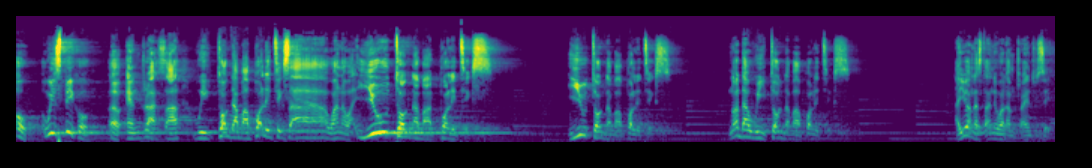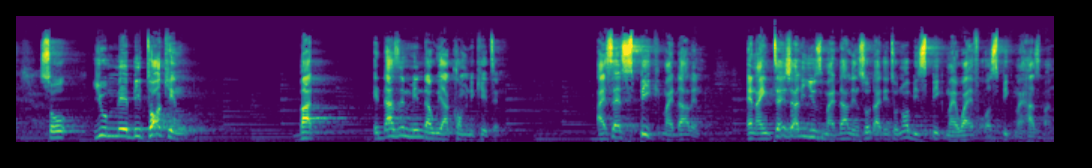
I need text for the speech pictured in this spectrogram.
Oh, we speak. Oh, uh, and uh, we talked about politics uh, one hour. You talked about politics. You talked about politics. Not that we talked about politics. Are you understanding what I'm trying to say? So you may be talking, but it doesn't mean that we are communicating. I said, Speak, my darling. And I intentionally use my darling so that it will not be speak my wife or speak my husband.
